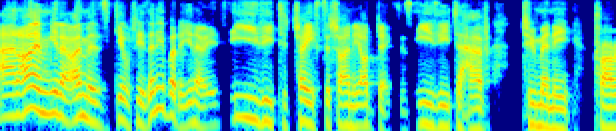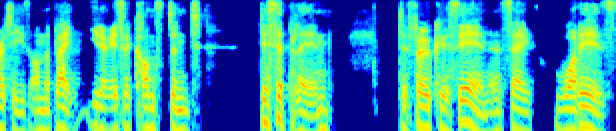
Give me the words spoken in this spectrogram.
and I'm, you know, I'm as guilty as anybody. You know, it's easy to chase the shiny objects. It's easy to have too many priorities on the plate. You know, it's a constant discipline to focus in and say, what is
